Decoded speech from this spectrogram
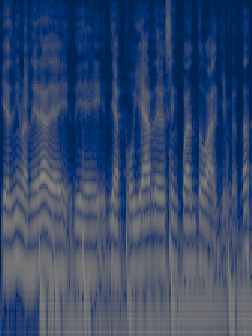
y es mi manera de, de, apoyar de vez en cuando a alguien, ¿verdad?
